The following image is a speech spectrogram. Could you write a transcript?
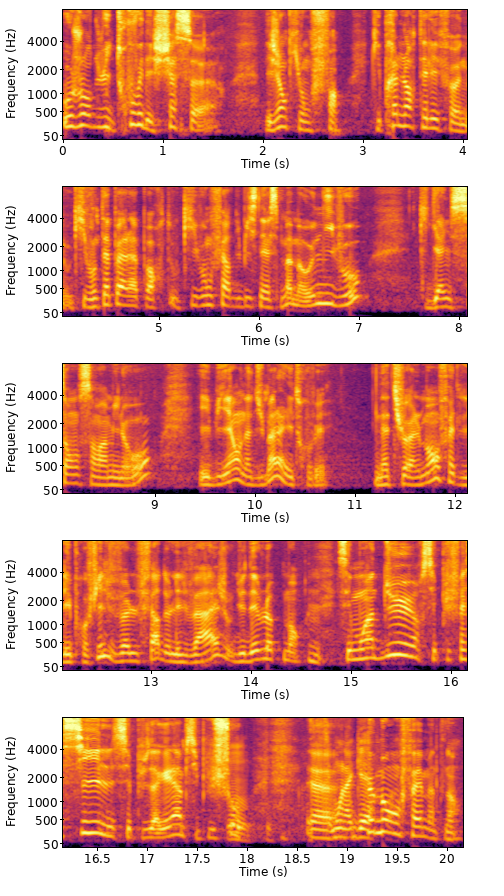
Aujourd'hui, trouver des chasseurs, des gens qui ont faim, qui prennent leur téléphone ou qui vont taper à la porte ou qui vont faire du business même à haut niveau, qui gagnent 100, 120 000 euros, eh bien, on a du mal à les trouver. Naturellement, en fait, les profils veulent faire de l'élevage ou du développement. Mm. C'est moins dur, c'est plus facile, c'est plus agréable, c'est plus chaud. Euh, la guerre, Comment on fait maintenant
